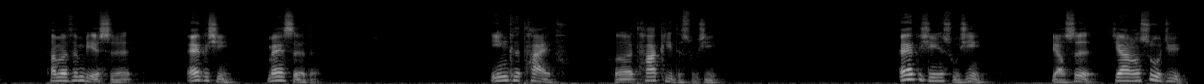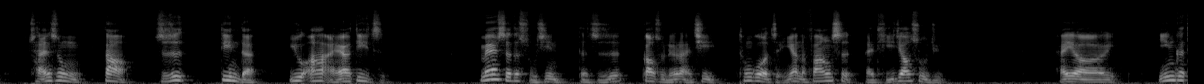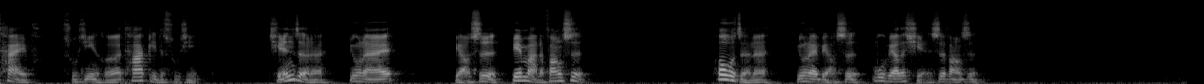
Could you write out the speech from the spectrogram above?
它们分别是 action、method、ink type 和 target 属性。action 属性表示将数据传送到指定的 URL 地址，method 属性的值告诉浏览器通过怎样的方式来提交数据。还有 ink type 属性和 target 属性，前者呢用来表示编码的方式，后者呢用来表示目标的显示方式。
